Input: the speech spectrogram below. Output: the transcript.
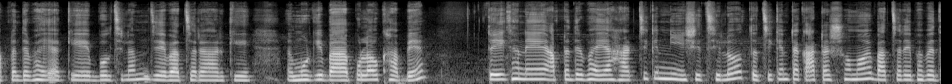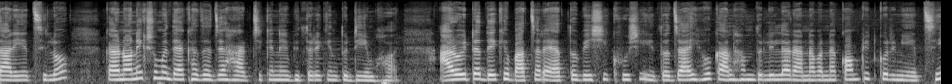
আপনাদের ভাইয়াকে বলছিলাম যে, বাচ্চারা আর কি মুরগি বা পোলাও খাবে। তো এখানে আপনাদের ভাইয়া হার্ড চিকেন নিয়ে এসেছিল। তো চিকেনটা কাটার সময় বাচ্চারা এভাবে দাঁড়িয়েছিল। কারণ অনেক সময় দেখা যায় যে হার্ড চিকেনের ভিতরে কিন্তু ডিম হয়। আর ওইটা দেখে বাচ্চারা এত বেশি খুশি। তো যাই হোক, আলহামদুলিল্লাহ রান্নাবান্না কমপ্লিট করে নিয়েছি।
